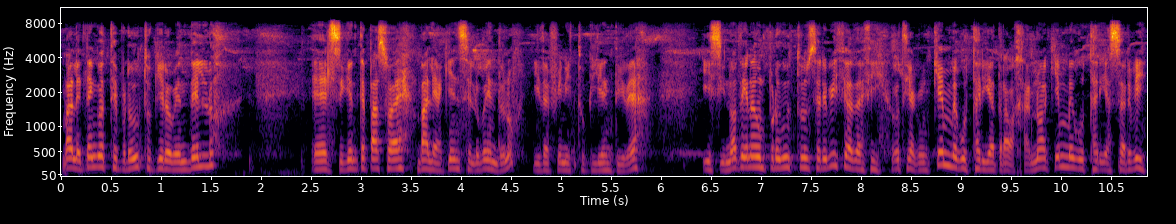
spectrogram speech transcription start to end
vale, tengo este producto, quiero venderlo. El siguiente paso es, vale, ¿a quién se lo vendo, no? Y definir tu cliente idea. Y si no tienes un producto o un servicio, es decir, hostia, ¿con quién me gustaría trabajar, no? ¿A quién me gustaría servir?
